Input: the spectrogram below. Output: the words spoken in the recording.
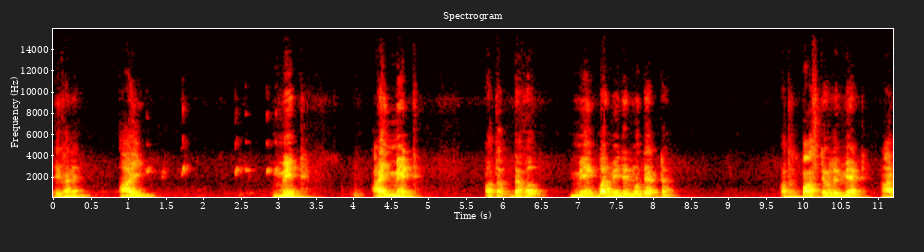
এখানে আই মেট আই মেট অর্থাৎ দেখো মেক বা মেডের মধ্যে একটা, অর্থাৎ পাস্টে হলে মেট আর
